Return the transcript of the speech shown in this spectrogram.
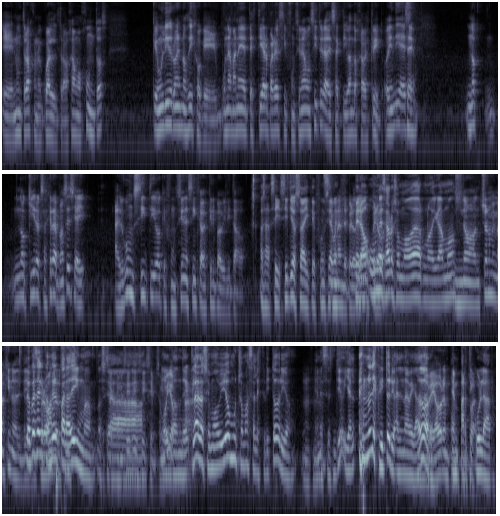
eh, en un trabajo en el cual trabajamos juntos, que un líder una vez nos dijo que una manera de testear para ver si funcionaba un sitio era desactivando JavaScript. Hoy en día es... Sí. No, no quiero exagerar, pero no sé si hay algún sitio que funcione sin JavaScript habilitado. O sea, sí, sitios hay que funcionan. Pero, pero digamos, un pero- desarrollo moderno, digamos. No, yo no me imagino. de- Lo que pasa es que cambió el paradigma. O sea, sí, sí, sí, se movió. donde, Ah. Claro, se movió mucho más al escritorio en ese sentido. Y al- no al escritorio, al navegador, navegador en particular.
